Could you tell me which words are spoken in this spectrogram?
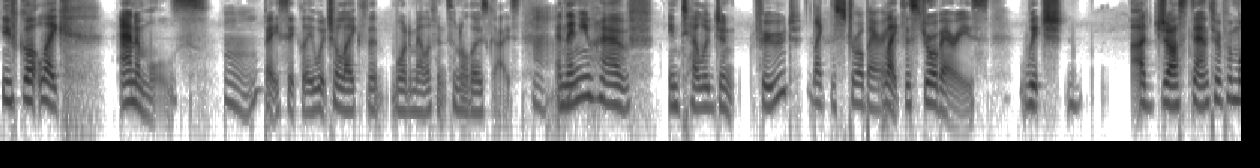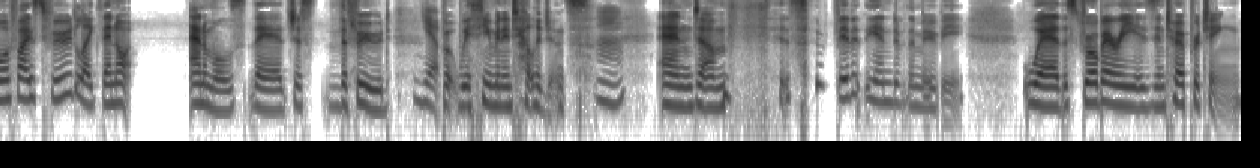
you've got like animals Mm. basically, which are like the water elephants and all those guys. Mm. And then you have intelligent food, like the strawberry. like the strawberries, which are just anthropomorphized food. Like they're not animals, they're just the food, yep. but with human intelligence. Mm. And um, there's a bit at the end of the movie where the strawberry is interpreting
